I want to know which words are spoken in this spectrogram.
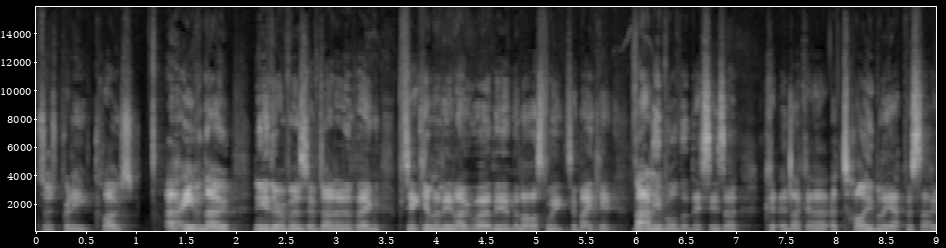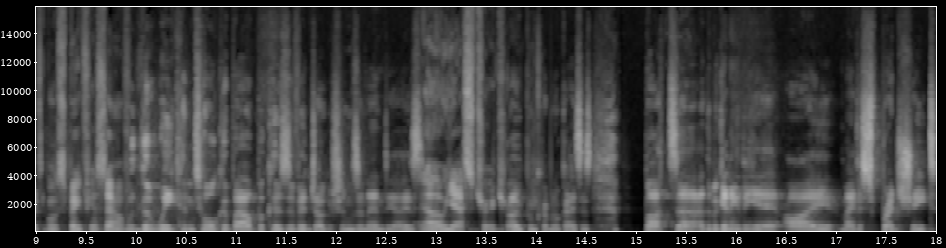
So it's pretty close. Uh, even though neither of us have done anything particularly noteworthy in the last week to make it valuable that this is a like a, a timely episode Well, speak for yourself. that we can talk about because of injunctions and NDAs. and Oh, yes, true, true. open criminal cases. But uh, at the beginning of the year, I made a spreadsheet,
